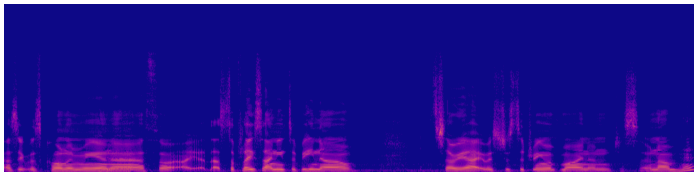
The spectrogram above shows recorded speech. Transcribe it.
as it was calling me, and uh, I thought I, that's the place I need to be now. So yeah, it was just a dream of mine, and just, so now I'm here.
